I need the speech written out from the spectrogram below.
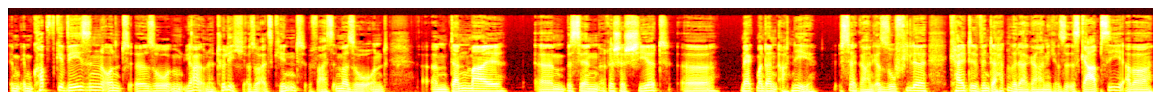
im, im Kopf gewesen und äh, so, ja, natürlich, also als Kind war es immer so. Und ähm, dann mal ähm, bisschen recherchiert, äh, merkt man dann, ach nee, ist ja gar nicht. Also so viele kalte Winter hatten wir da gar nicht. Also es gab sie, aber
